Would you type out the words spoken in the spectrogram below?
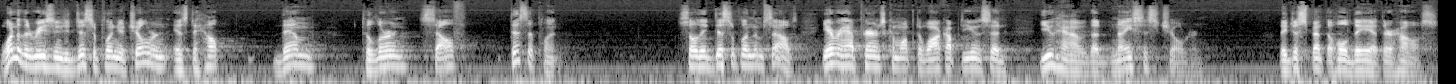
One of the reasons you discipline your children is to help them to learn self discipline. So they discipline themselves. You ever have parents come up to walk up to you and said, You have the nicest children. They just spent the whole day at their house.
